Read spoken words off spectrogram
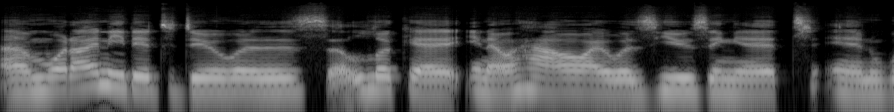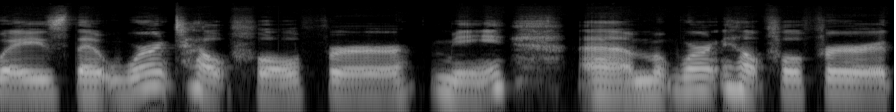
Um, what I needed to do was look at, you know, how I was using it in ways that weren't helpful for me, um, weren't helpful for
